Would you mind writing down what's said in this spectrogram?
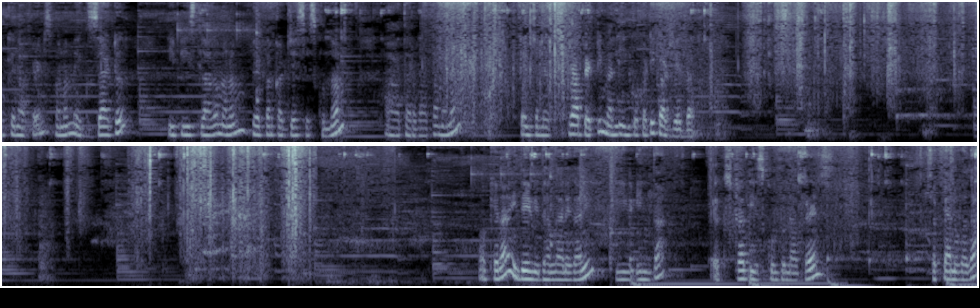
ఓకేనా ఫ్రెండ్స్ మనం ఎగ్జాక్ట్ ఈ పీస్ లాగా మనం పేపర్ కట్ చేసేసుకుందాం. ఆ తర్వాత మనం కొంచెం ఎక్స్ట్రా పెట్టి మళ్ళీ ఇంకొకటి కట్ చేద్దాం. ఓకేనా? ఇదే విధంగానే కానీ ఈ ఇంత ఎక్స్ట్రా తీసుకుంటున్నా ఫ్రెండ్స్ చెప్పాను కదా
